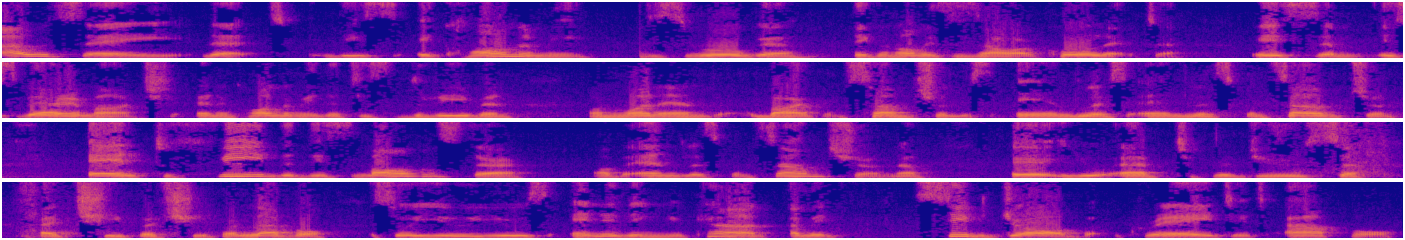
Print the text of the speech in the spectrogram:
I would say that this economy, this rogue economics how I call it, is, um, is very much an economy that is driven on one end by consumption, this endless, endless consumption. And to feed this monster of endless consumption, uh, you have to produce uh, at cheaper, cheaper level. So you use anything you can. I mean, Steve Jobs created Apple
